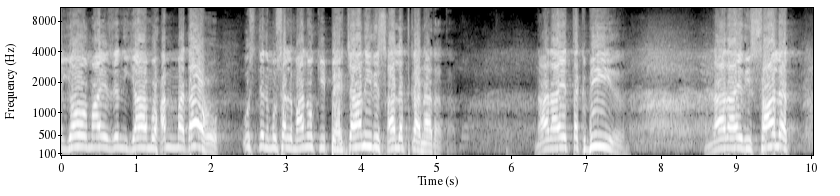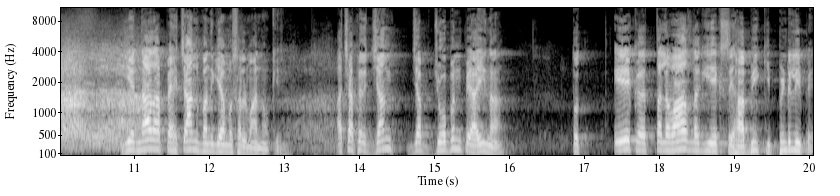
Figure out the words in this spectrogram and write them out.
یوم یا محمد ہو اس دن مسلمانوں کی پہچانی رسالت کا نعرہ تھا۔ نعرہ تکبیر، نعرہ رسالت، یہ نعرہ پہچان بن گیا مسلمانوں کی۔ اچھا پھر جنگ جب جوبن پہ آئی نا، تو ایک تلوار لگی ایک صحابی کی پنڈلی پہ،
